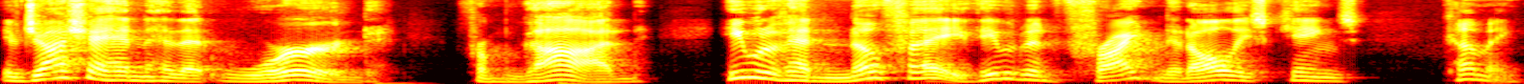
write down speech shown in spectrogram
if Joshua hadn't had that word from God, he would have had no faith. He would have been frightened at all these kings coming.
